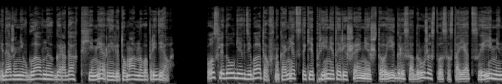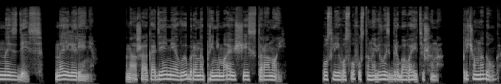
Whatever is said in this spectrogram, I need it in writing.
и даже не в главных городах Кхимеры или Туманного предела, После долгих дебатов наконец-таки принято решение, что игры Содружества состоятся именно здесь, на Элирене. Наша Академия выбрана принимающей стороной. После его слов установилась гробовая тишина, причем надолго.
